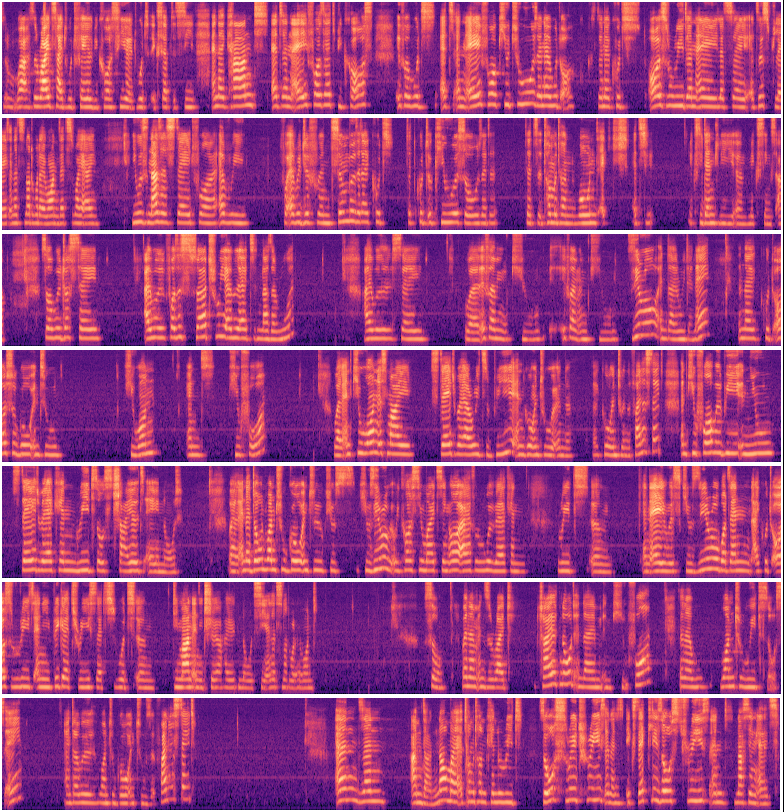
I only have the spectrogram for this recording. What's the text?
the, the right side would fail because here it would accept a C. And I can't add an A for that because if I would add an A for Q2, then I would, then I could also read an A, let's say, at this place, and that's not what I want. That's why I use another state for every for every different symbol that I could that could occur, so that uh, that the automaton won't act, act, accidentally um, mix things up. So I will just say, I will for this third tree I will add another rule. I will say well, if I'm Q, if I'm in Q0 and I read an A, then I could also go into Q1 and Q4. Well, and Q1 is my state where I read the B and go into uh, go into in the final state, and Q4 will be a new state where I can read those child A node well and I don't want to go into Q, Q0 because you might think oh I have a rule where I can read um, an A with Q0 but then I could also read any bigger trees that would um, demand any child nodes here and that's not what I want. So when I'm in the right child node and I'm in Q4 then I want to read those A and I will want to go into the final state and then I'm done. Now my automaton can read those three trees and exactly those trees and nothing else.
